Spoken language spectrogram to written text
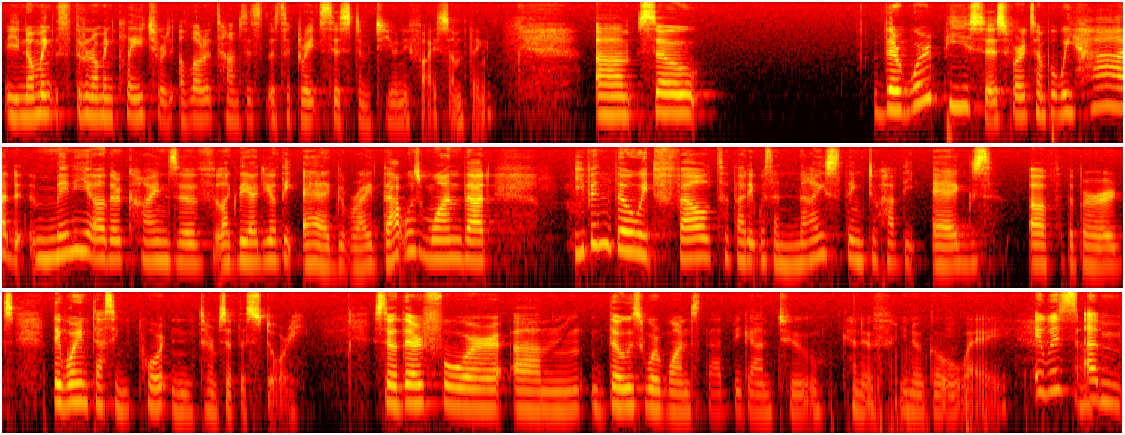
you know, through nomenclature, a lot of times it's, it's a great system to unify something. Um, so there were pieces, for example, we had many other kinds of, like the idea of the egg, right? That was one that, even though it felt that it was a nice thing to have the eggs of the birds, they weren't as important in terms of the story. So therefore, um, those were ones that began to kind of, you know, go away. It was a,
